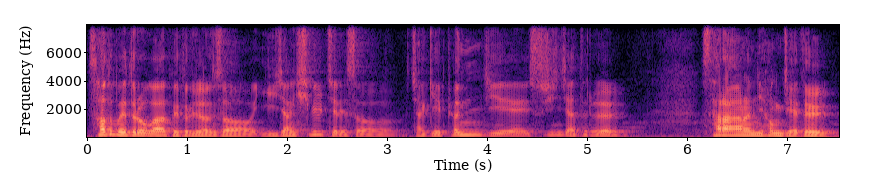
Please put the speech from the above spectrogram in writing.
사도 베드로가 베드로전서 2장 11절에서 자기의 편지의 수신자들을 사랑하는 형제들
